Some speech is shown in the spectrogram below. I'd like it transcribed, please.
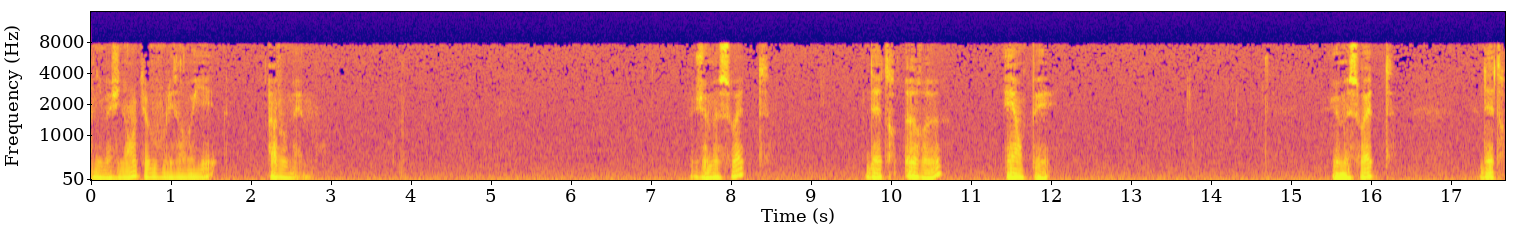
en imaginant que vous vous les envoyez à vous-même. Je me souhaite d'être heureux et en paix. Je me souhaite d'être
